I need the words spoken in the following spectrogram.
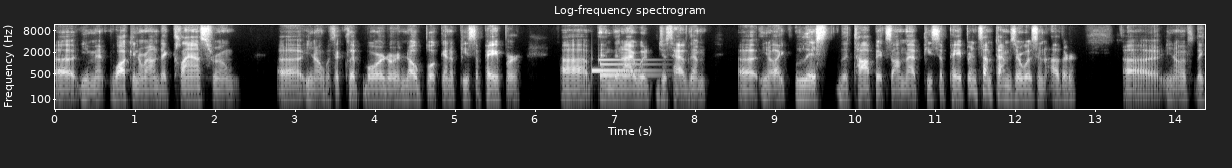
uh, you meant walking around a classroom, uh, you know, with a clipboard or a notebook and a piece of paper. Uh, and then I would just have them, uh, you know, like list the topics on that piece of paper. And sometimes there was an other, uh, you know, if they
